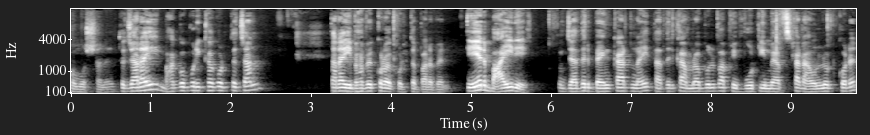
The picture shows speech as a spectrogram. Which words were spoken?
সমস্যা নেই। তো যারাই ভাগ্য পরীক্ষা করতে চান, তারা এইভাবে ক্রয় করতে পারবেন। এর বাইরে, যাদের ব্যাংক কার্ড নাই, তাদেরকে আমরা বলব আপনি বটি ম্যাপসটা ডাউনলোড করেন।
